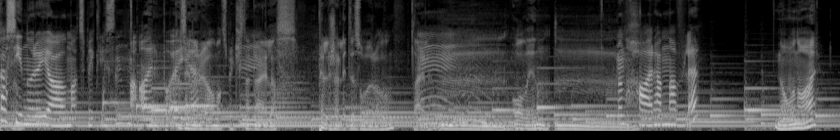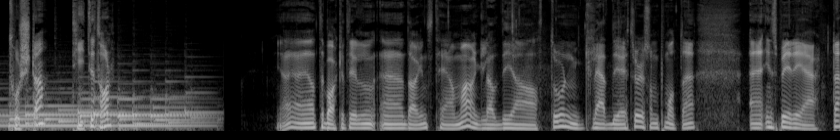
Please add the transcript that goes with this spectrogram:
Casino Royal Mats Mikkelsen med arr på øyet. Casino. Royal Mats Mikkelsen er deilig, ass. Peller seg litt i såret og sånn. Deilig. Mm, all in. Mm. Men har han navle? Noe nå er Torsdag 10 til 12. Ja, ja, ja, tilbake til eh, dagens tema, gladiatoren. Gladiator, som på en måte eh, inspirerte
